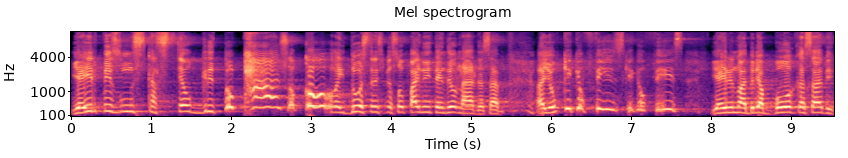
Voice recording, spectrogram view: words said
E aí ele fez um escastel, gritou, pá, socorro! Aí duas, três pessoas, o pai não entendeu nada, sabe? Aí eu, o que que eu fiz? O que que eu fiz? E aí ele não abria a boca, sabe?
